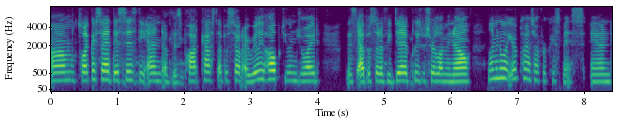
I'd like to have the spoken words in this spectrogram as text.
um, so like I said, this is the end of this podcast episode. I really hope you enjoyed this episode. If you did, please be sure to let me know. Let me know what your plans are for Christmas. And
